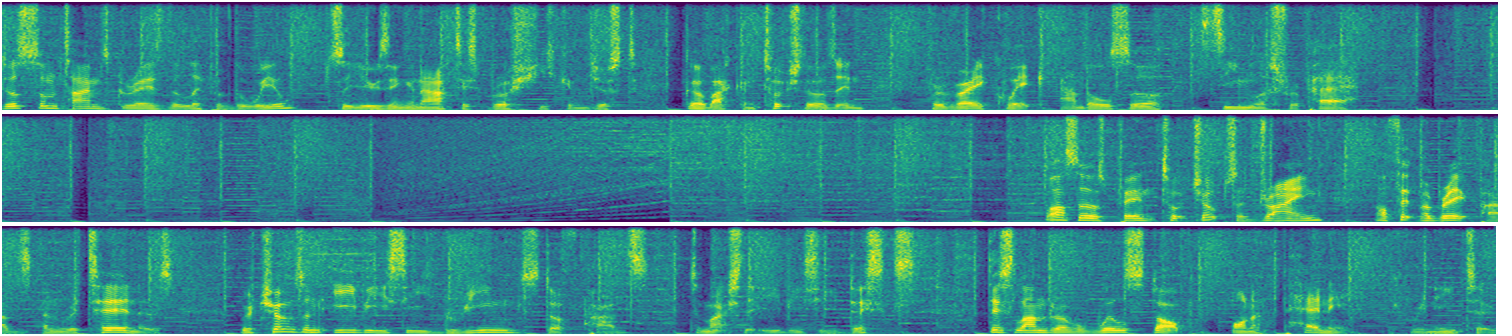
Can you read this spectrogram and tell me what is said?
does sometimes graze the lip of the wheel, so using an artist brush you can just go back and touch those in for a very quick and also seamless repair. Whilst those paint touch-ups are drying, I'll fit my brake pads and retainers. We've chosen EBC green stuff pads to match the EBC discs. This Land Rover will stop on a penny if we need to.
